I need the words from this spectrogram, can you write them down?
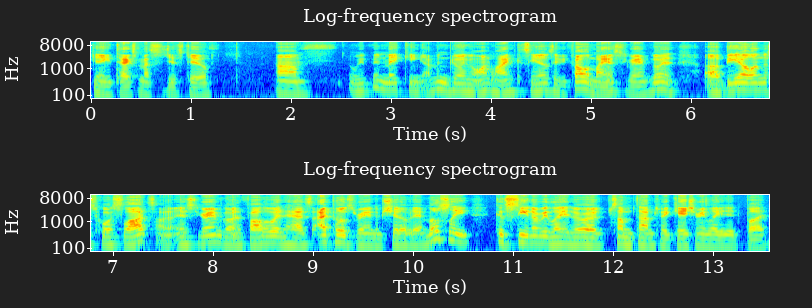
getting text messages too. Um, we've been making. I've been doing online casinos. If you follow my Instagram, go ahead. Uh, BL underscore slots on Instagram. Go ahead and follow it. It has I post random shit over there, mostly casino related or sometimes vacation related, but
